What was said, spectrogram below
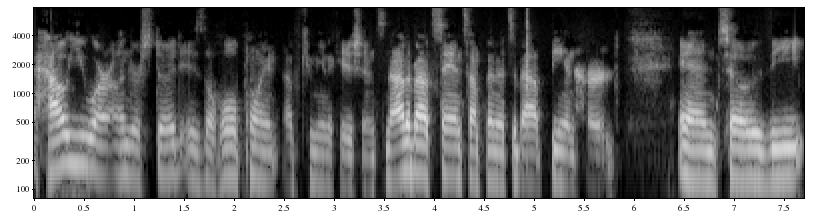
how you are understood is the whole point of communication. It's not about saying something, it's about being heard. And so, the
